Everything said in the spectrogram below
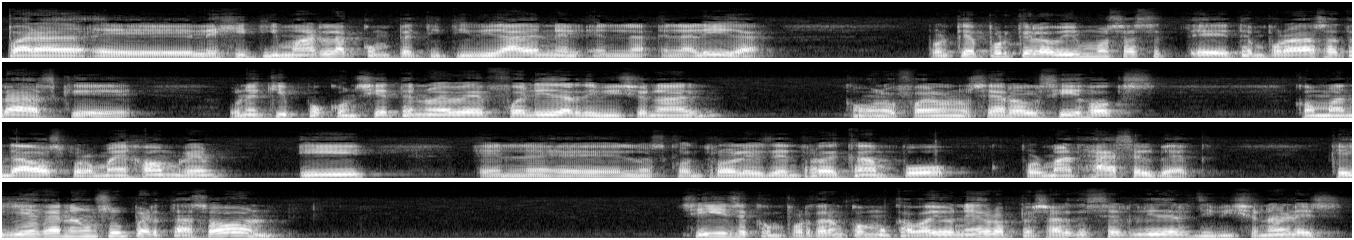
para eh, legitimar la competitividad en, en, la, en, la, liga. ¿Por qué? Porque lo vimos hace temporadas atrás que un equipo con 7-9 fue líder divisional, como lo fueron los Seattle Seahawks, comandados por Mike Holmgren y en, los controles dentro de campo por Matt Hasselbeck, que llegan a un supertazón. Sí, se comportaron como caballo negro a pesar de ser líderes divisionales.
